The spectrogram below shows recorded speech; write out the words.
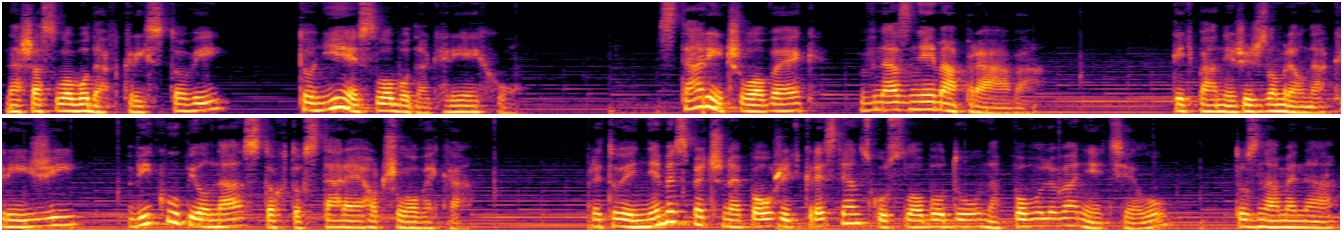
Naša sloboda v Kristovi to nie je sloboda k hriechu. Starý človek v nás nemá práva. Keď pán Ježiš zomrel na kríži, vykúpil nás z tohto starého človeka. Preto je nebezpečné použiť kresťanskú slobodu na povoľovanie telu, to znamená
